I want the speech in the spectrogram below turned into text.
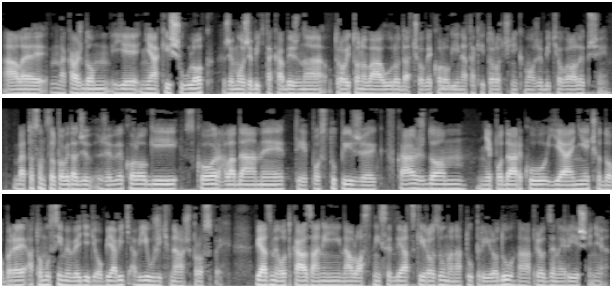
ale na každom je nejaký šúlok, že môže byť taká bežná trojtonová úroda, čo v ekológii na takýto ročník môže byť oveľa lepšie. A to som chcel povedať, že, že v ekológii skôr hľadáme tie postupy, že v každom nepodárku je aj niečo dobré a to musíme vedieť objaviť a využiť v náš prospech. Viac sme odkázaní na vlastný sedliacký rozum a na tú prírodu, na prirodzené riešenia.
